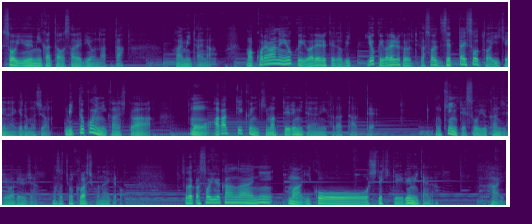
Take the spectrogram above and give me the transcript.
そういう見方をされるようになった。はい、みたいな。まあこれはね、よく言われるけど、よく言われるけどっていうか、それ絶対そうとは言い切れないけどもちろん。ビットコインに関しては、もう上がっていくに決まっているみたいな見方ってあって、金ってそういう感じで言われるじゃん。まあそっちも詳しくはないけど。そうだからそういう考えに、まあ移行してきているみたいな。はい。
